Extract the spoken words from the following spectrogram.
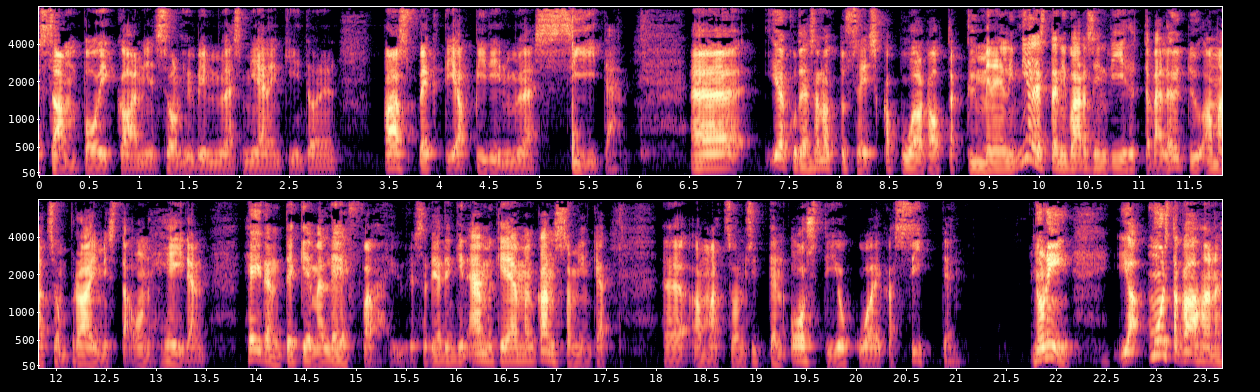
Sam-poikaan, niin se on hyvin myös mielenkiintoinen aspekti ja pidin myös siitä. Ja kuten sanottu, 7,5 kautta 10, eli mielestäni varsin viihdyttävä. Löytyy Amazon Primeista, on heidän, heidän tekemä leffa, yhdessä tietenkin MGM kanssa, minkä Amazon sitten osti joku aika sitten. No niin, ja muistakaahan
